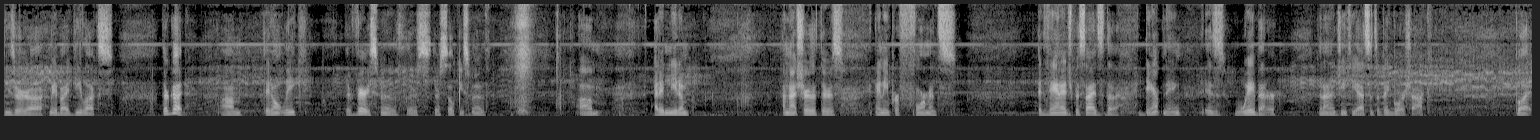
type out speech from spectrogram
these are uh, made by Deluxe. They're good. Um, they don't leak. They're very smooth. They're, they're silky smooth. Um, I didn't need them. I'm not sure that there's any performance advantage besides the dampening is way better than on a GTS. It's a big bore shock. But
